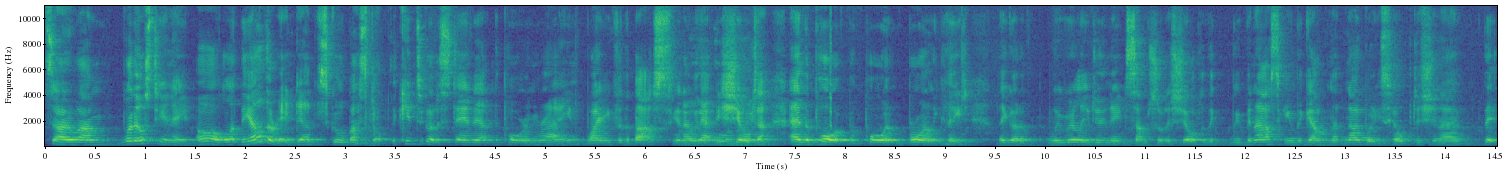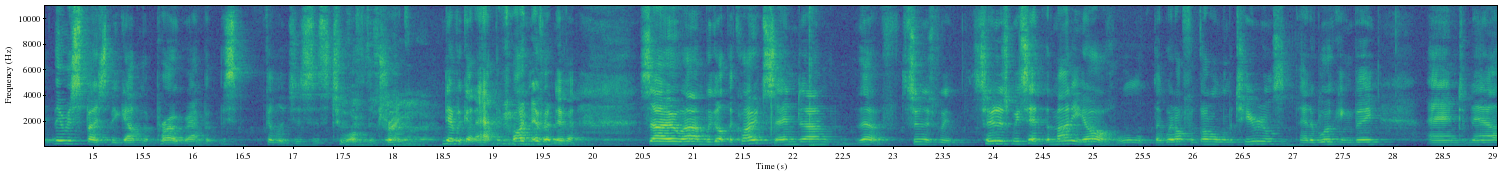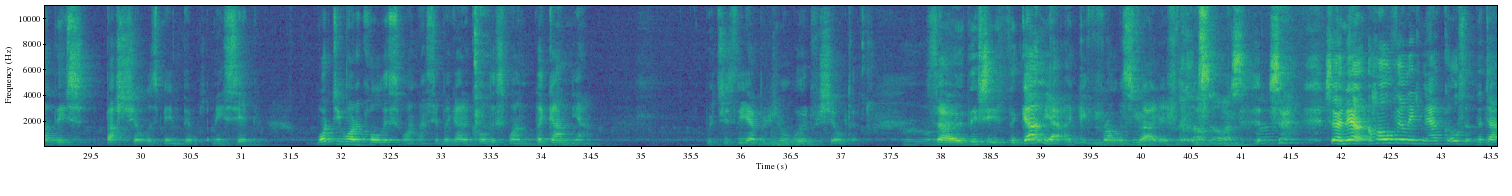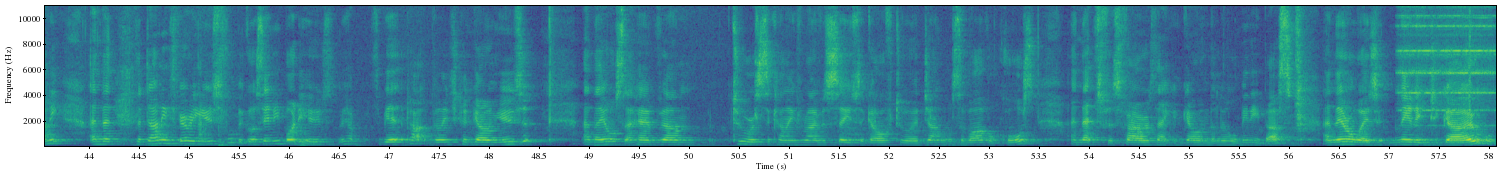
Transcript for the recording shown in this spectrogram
So, um, what else do you need? Oh, well, at the other end, down at the school bus stop, the kids have got to stand out in the pouring rain, waiting for the bus, you know, without any shelter, and the pour, the pour, broiling heat. They got to. We really do need some sort of shelter. We've been asking the government. Nobody's helped us, you know. There, there is supposed to be a government program, but this village is just too off the track. Never going to happen. Right? Never, never. So um, we got the quotes, and um, the, as soon as we, as soon as we sent the money, oh, well, they went off and got all the materials and had a working bee, and now this bus shelter's been built. And he said, "What do you want to call this one?" I said, "We're going to call this one the gunya, which is the Aboriginal word for shelter." So this is the gunya, a gift from Australia. Oh, nice. So, so now the whole village now calls it the dunny, and the, the dunny is very useful because anybody who's happens to be at the part of the village can go and use it. And they also have um, tourists are coming from overseas that go off to a jungle survival course, and that's as far as they can go in the little minibus. And they're always needing to go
